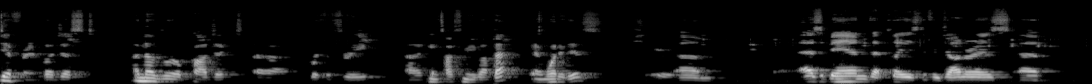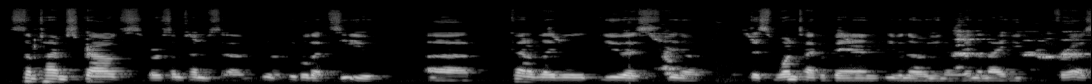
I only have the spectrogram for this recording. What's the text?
different, but just another little project uh, with the three. Uh, can you talk to me about that and what it is? Sure. Um, as a band that plays different genres, uh, sometimes crowds or sometimes uh, you know people that see you uh, kind of label you as you know this one type of band, even though you know in the night you for us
